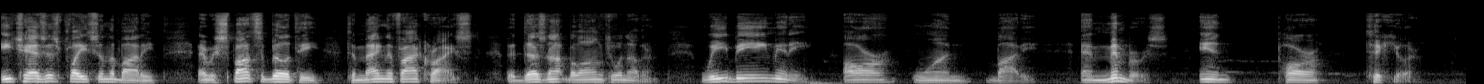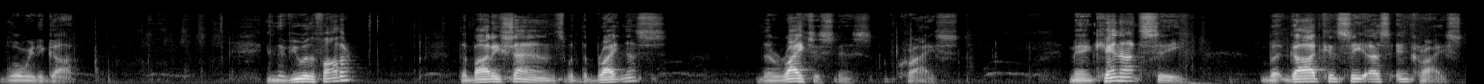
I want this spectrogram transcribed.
Each has his place in the body, a responsibility to magnify Christ that does not belong to another. We, being many, are one body and members in particular. Glory to God. In the view of the Father, the body shines with the brightness, the righteousness of Christ. Man cannot see, but God can see us in Christ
